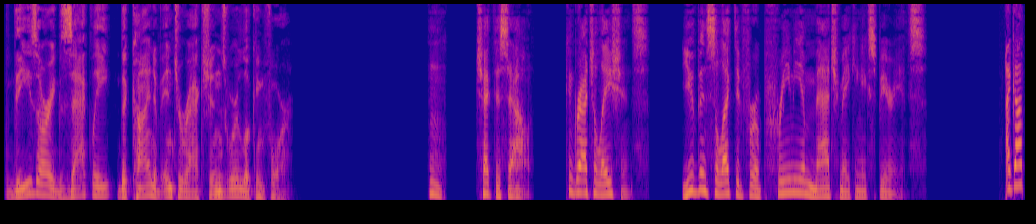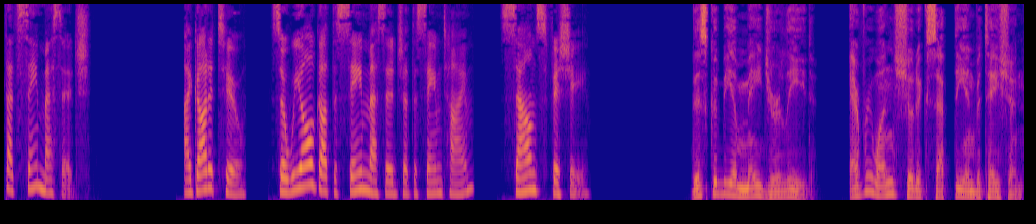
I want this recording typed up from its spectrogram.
These are exactly the kind of interactions we're looking for. Hmm, check this out. Congratulations. You've been selected for a premium matchmaking experience. I got that same message. I got it too. So we all got the same message at the same time? Sounds fishy. This could be a major lead. Everyone should accept the invitation.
